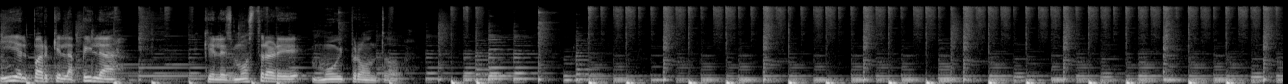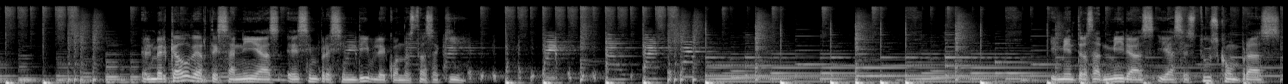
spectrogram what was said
Y el Parque La Pila, que les mostraré muy pronto. El mercado de artesanías es imprescindible cuando estás aquí. Y mientras admiras y haces tus compras,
